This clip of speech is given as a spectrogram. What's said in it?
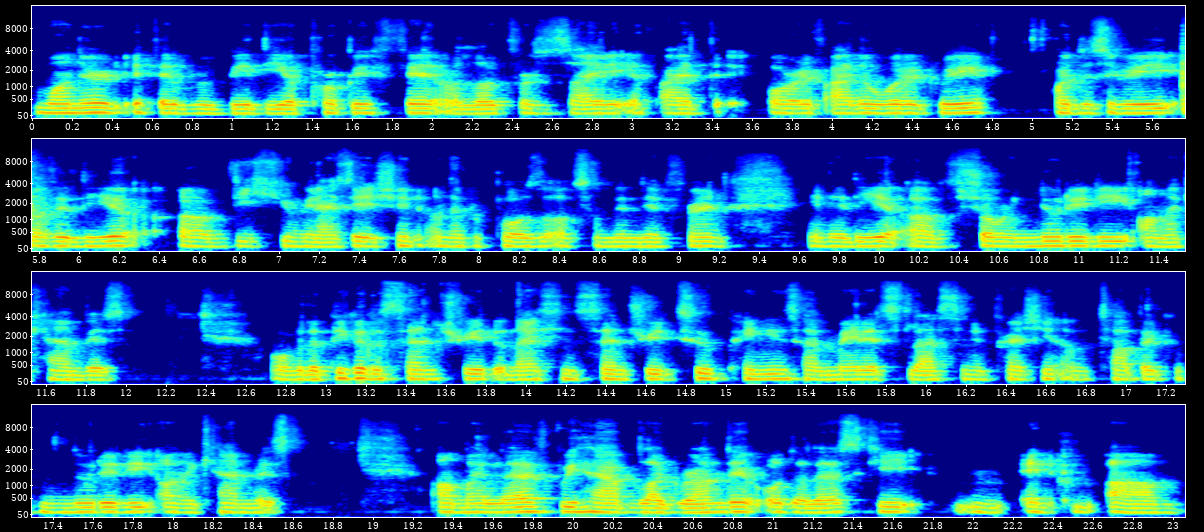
wondered if it would be the appropriate fit or look for society if either, or if either would agree or disagree of the idea of dehumanization on the proposal of something different in the idea of showing nudity on a canvas. Over the peak of the century, the 19th century, two paintings have made its lasting impression on the topic of nudity on a canvas. On my left, we have La Grande Odalisque, um,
